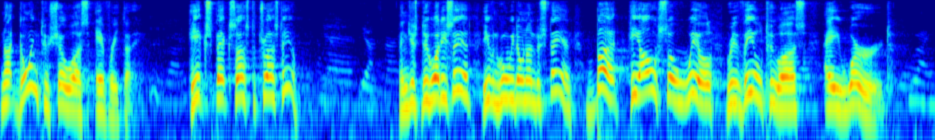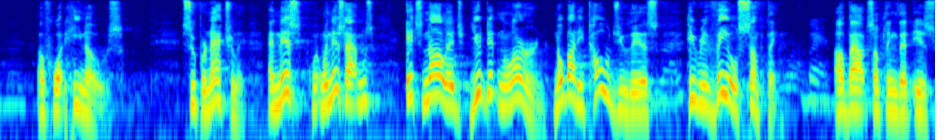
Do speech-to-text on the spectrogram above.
not going to show us everything. He expects us to trust Him and just do what He said, even when we don't understand. But He also will reveal to us a word of what He knows supernaturally. And this, when this happens, it's knowledge you didn't learn. Nobody told you this. He reveals something about something that is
